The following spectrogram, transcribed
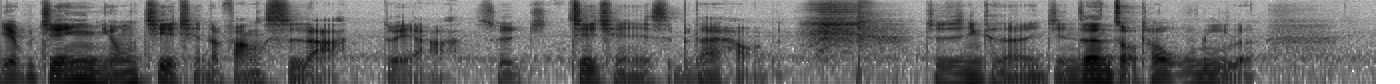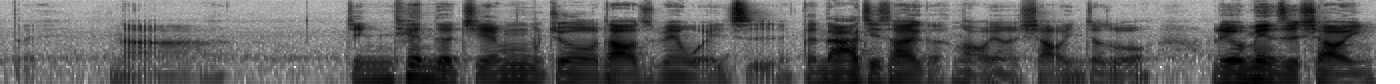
也不建议你用借钱的方式啦，对啊，所以借钱也是不太好的，就是你可能已经真的走投无路了。对，那今天的节目就到这边为止，跟大家介绍一个很好用的效应，叫做留面子效应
